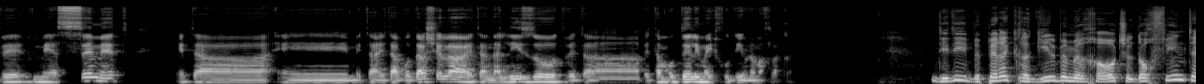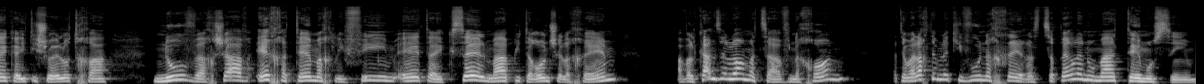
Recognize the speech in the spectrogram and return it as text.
ומיישמת את, ה, אה, את, ה, את העבודה שלה, את האנליזות ואת, ה, ואת המודלים הייחודיים למחלקה. דידי, בפרק רגיל במרכאות של דוח פינטק הייתי שואל אותך נו ועכשיו איך אתם מחליפים את האקסל, מה הפתרון שלכם, אבל כאן זה לא המצב, נכון? אתם הלכתם לכיוון אחר, אז תספר לנו מה אתם עושים.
